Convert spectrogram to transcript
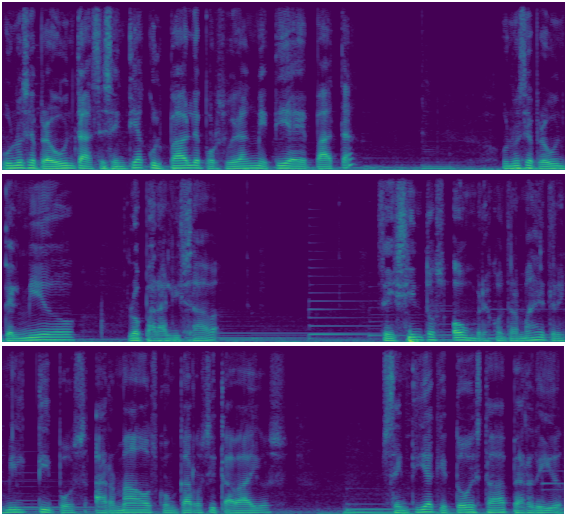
Uno se pregunta, ¿se sentía culpable por su gran metida de pata? Uno se pregunta, ¿el miedo lo paralizaba? 600 hombres contra más de 3.000 tipos armados con carros y caballos sentía que todo estaba perdido.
